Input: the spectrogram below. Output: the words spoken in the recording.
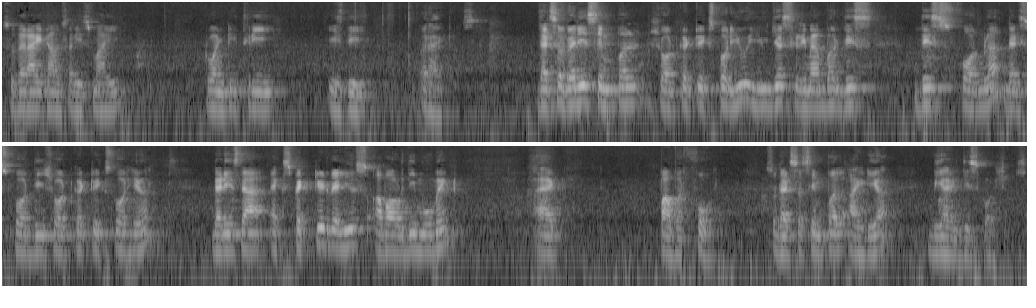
so the right answer is my 23 is the right answer. That's a very simple shortcut tricks for you. You just remember this this formula that is for the shortcut tricks for here. That is the expected values about the movement at power 4 so that's a simple idea behind these questions.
